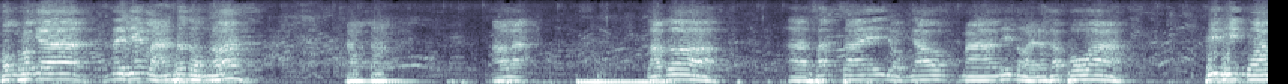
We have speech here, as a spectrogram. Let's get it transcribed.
คงคงจะได้เลี้ยงหลานสนุกเนาะครับครับเอาละเราก็อ่า ซักไซหยอกเย้ามานิดหน่อยนะครับ เพราะว่าพิธีกร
